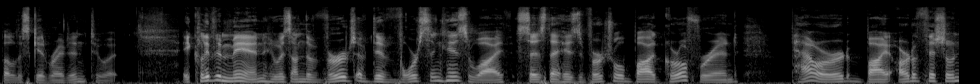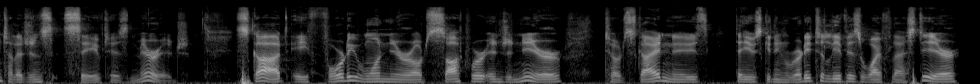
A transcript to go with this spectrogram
but let's get right into it. A Cleveland man who is on the verge of divorcing his wife says that his virtual bot girlfriend, powered by artificial intelligence, saved his marriage. Scott, a 41 year old software engineer, told Sky News that he was getting ready to leave his wife last year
